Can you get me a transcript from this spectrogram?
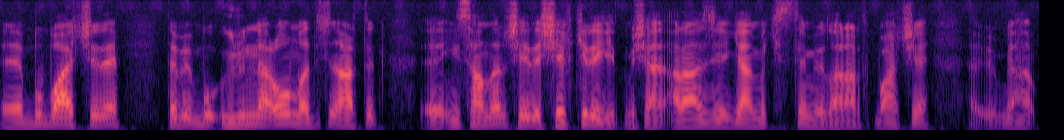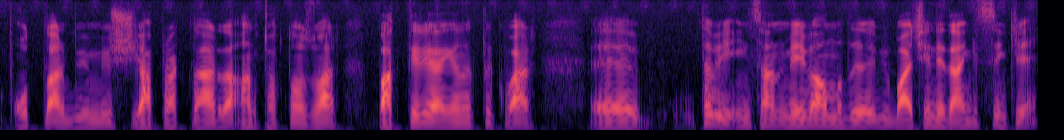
E, bu bahçede Tabii bu ürünler olmadığı için artık e, insanların şeyde şevki de gitmiş. Yani araziye gelmek istemiyorlar. Artık bahçe e, yani otlar büyümüş, yapraklarda antoknoz var, bakteriye yanıklık var. E, tabii insan meyve almadığı bir bahçeye neden gitsin ki?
